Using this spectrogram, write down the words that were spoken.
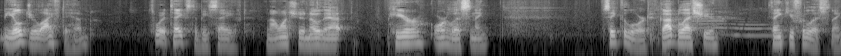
yield your life to Him. That's what it takes to be saved. And I want you to know that here or listening. Seek the Lord. God bless you. Thank you for listening.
